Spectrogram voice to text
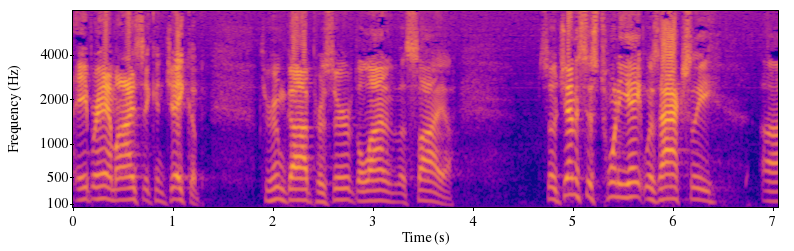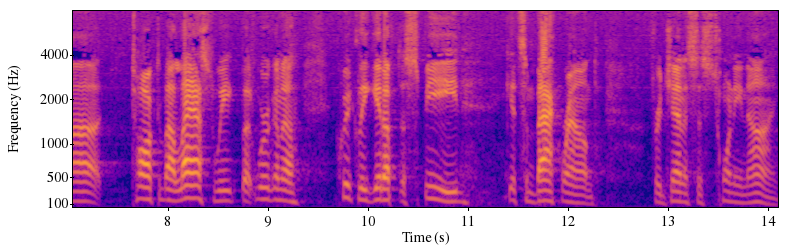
Abraham, Isaac, and Jacob, through whom God preserved the line of the Messiah. So, Genesis 28 was actually uh, talked about last week, but we're going to quickly get up to speed, get some background for Genesis 29.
